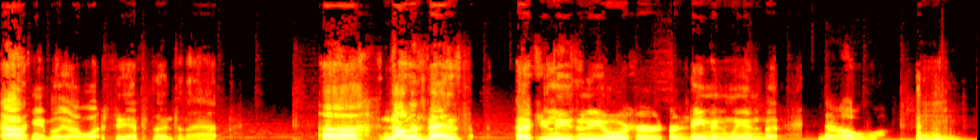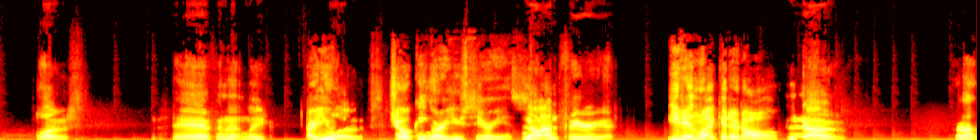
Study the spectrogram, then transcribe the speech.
I can't believe I watched two episodes of that. Uh, not as bad as Hercules in New York or, or Demon Wind, but No. close. Definitely Are you close. joking or are you serious? No, I'm serious. You didn't like it at all? No. Huh.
